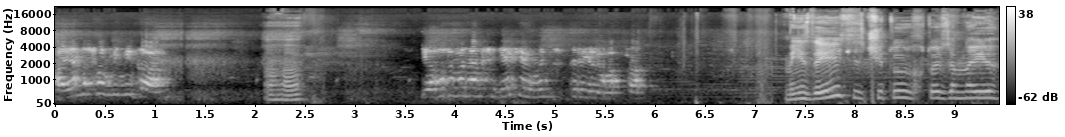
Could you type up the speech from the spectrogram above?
А я нашел миниган. Ага. Я буду на нем сидеть и выстреливаться. Мені здається, чи тут хтось за мною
